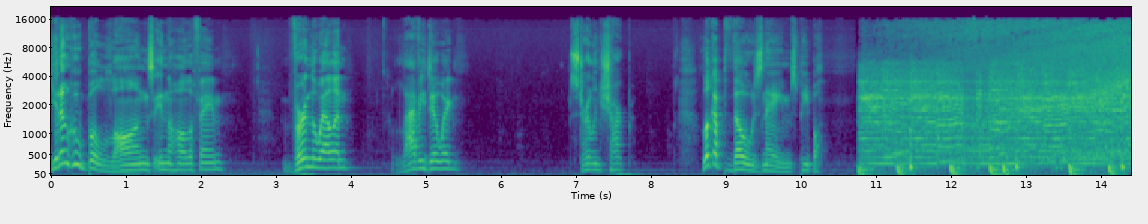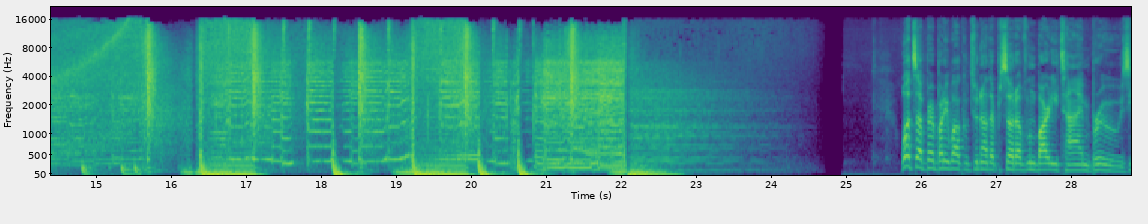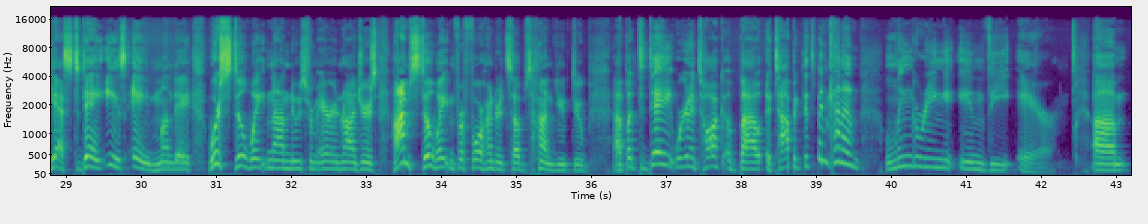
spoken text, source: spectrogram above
You know who belongs in the Hall of Fame? Verne Lewellen, Lavvie Dilweg, Sterling Sharpe. Look up those names, people. What's up, everybody? Welcome to another episode of Lombardi Time Brews. Yes, today is a Monday. We're still waiting on news from Aaron Rodgers. I'm still waiting for 400 subs on YouTube. Uh, but today we're going to talk about a topic that's been kind of lingering in the air. Um,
